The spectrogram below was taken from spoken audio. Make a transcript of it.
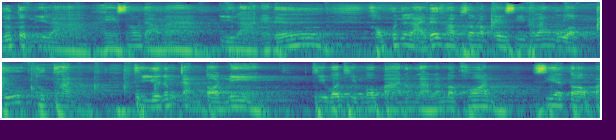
รู้ตนอีลาให้เศร้าดราม่าอีลาเนเด้อขอบคุณหลายๆเด้อครับสำหรับ LC พลังบวกทุกทุกท่าน ที่อยู่น้ำกันตอนนี้ ที่ว่าทีมโมปาน้องหลานลำละครเสียต่อไป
